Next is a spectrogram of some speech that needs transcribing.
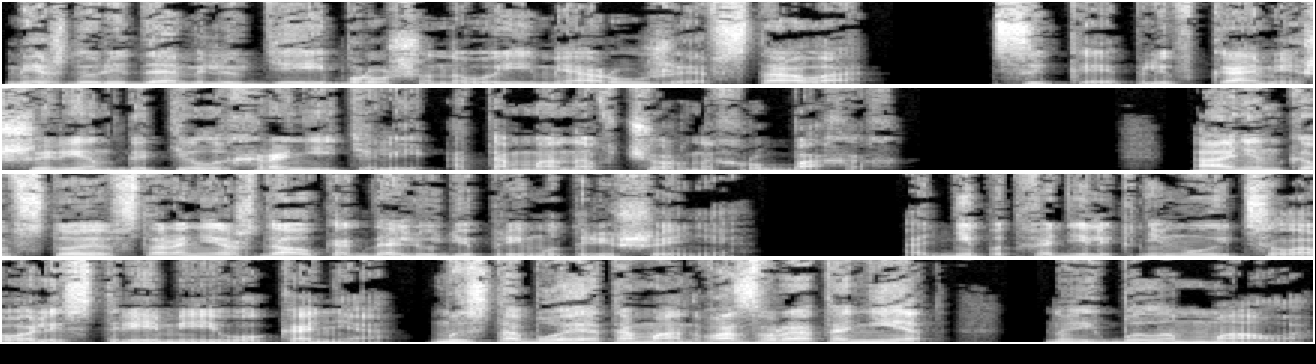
Между рядами людей, брошенного ими оружия, встала, цыкая плевками, шеренга телохранителей, атаманов в черных рубахах. Анинков, стоя в стороне, ждал, когда люди примут решение. Одни подходили к нему и целовали стремя его коня. «Мы с тобой, атаман, возврата нет!» Но их было мало.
